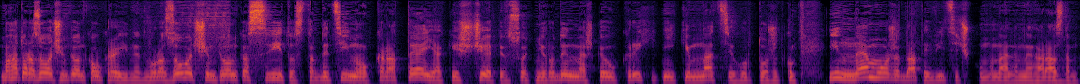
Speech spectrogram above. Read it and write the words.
Багаторазова чемпіонка України, дворазова чемпіонка світу з традиційного карате, як і ще півсотні родин, мешкає у крихітній кімнатці гуртожитку і не може дати відсіч комунальним негараздам.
